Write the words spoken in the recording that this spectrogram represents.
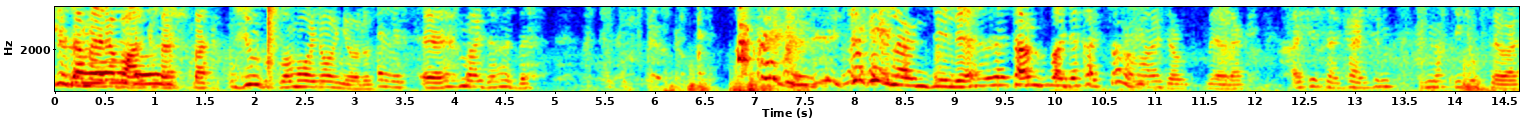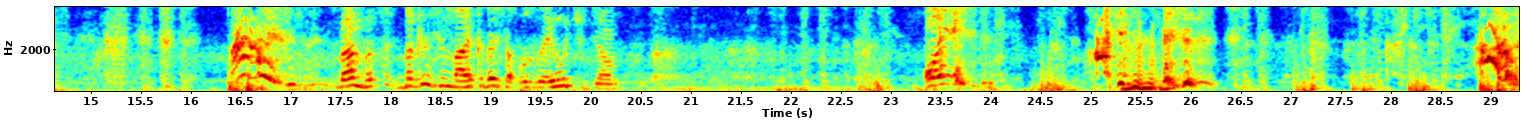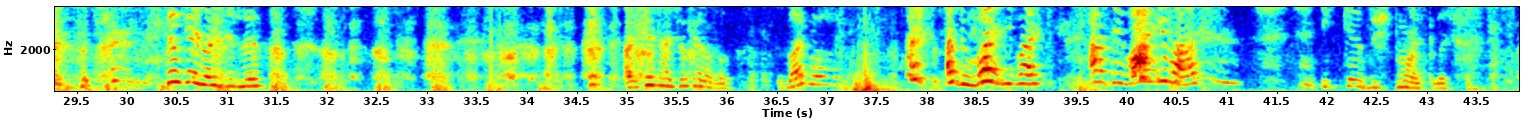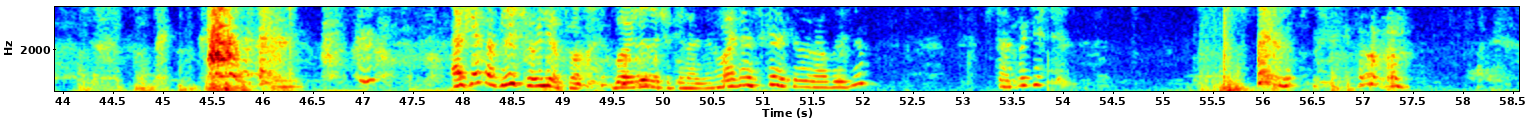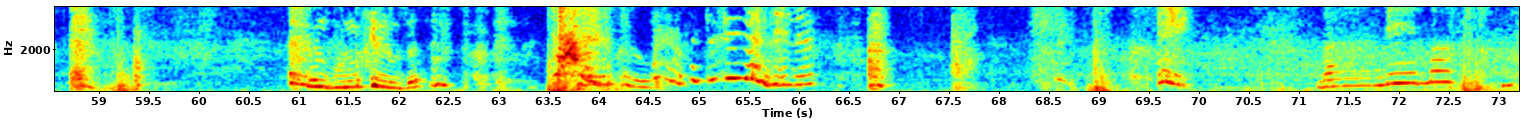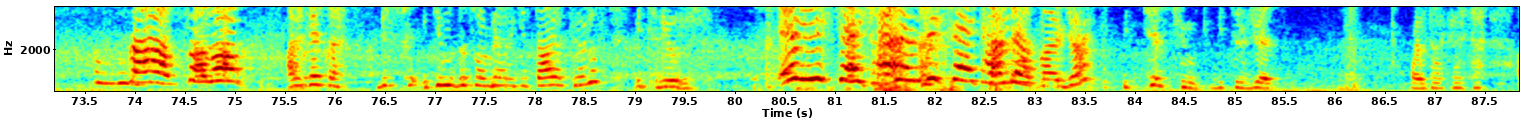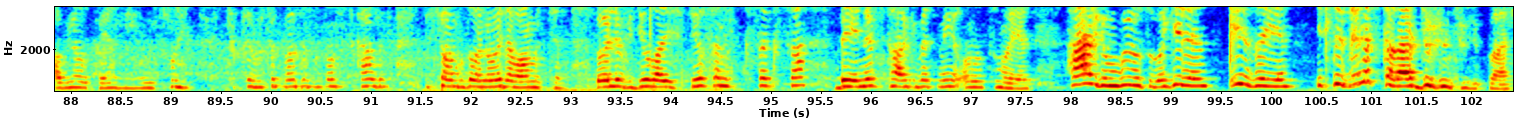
Herkese merhaba arkadaşlar. Bugün zıplama oyunu oynuyoruz. Evet. Ee, Mercan hadi. Çok eğlenceli. Sen bir bacak açsana Mercan zıplayarak. Arkadaşlar kardeşim jimnastiği çok sever. Ben bu- bakın şimdi arkadaşlar uzaya uçacağım. Oy. Çok eğlenceli. Arkadaşlar çok yoruldum. Bay bay. Hadi bay bay. Hadi bay bay. İlk kez düştüm arkadaşlar. Arkadaşlar bir de şöyle yapıyorum. Böyle de çok eğlenceli. Merdiven çıkarak kenara ablacığım. Şu tarafa geç. Ben bilmem. Sağ salak. Arkadaşlar biz ikimiz de son bir hareket daha yapıyoruz. Bitiriyoruz. En yüksek, en yüksek. Sen de yap Mercan. Biteceğiz çünkü bitireceğiz. Evet arkadaşlar abone olup beğenmeyi unutmayın. Seviyoruz çok nefes kaldık. Biz şu an burada oynamaya devam edeceğiz. Böyle videolar istiyorsanız kısa kısa beğenip takip etmeyi unutmayın. Her gün bu YouTube'a girin, izleyin. Kadar düşün çocuklar.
